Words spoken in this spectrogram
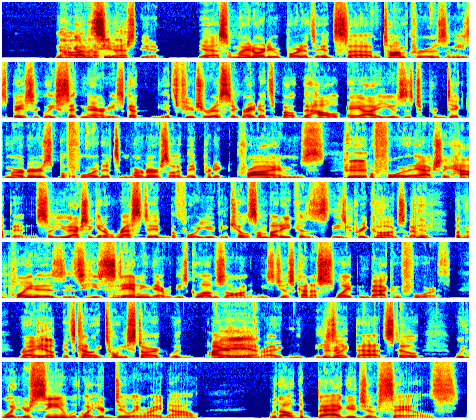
No, like, I, haven't seen that. Seen it. Yeah, so Minority Report. It's it's um, Tom Cruise, and he's basically sitting there, and he's got it's futuristic, right? It's about the how AI uses to predict murders before it's murder. So they predict crimes before they actually happen. So you actually get arrested before you even kill somebody because these precogs and everything. But the point is, is he's standing there with these gloves on and he's just kind of swiping back and forth, right? Yep. It's kind of like Tony Stark with Iron yeah, yeah, Man, yeah. right? He's mm-hmm. like that. So with what you're seeing, with what you're doing right now, without the baggage of sales,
